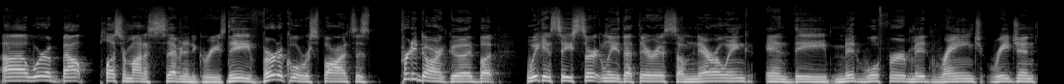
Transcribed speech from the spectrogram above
uh, we're about plus or minus 70 degrees. The vertical response is pretty darn good, but we can see certainly that there is some narrowing in the mid-woofer, mid-range region.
